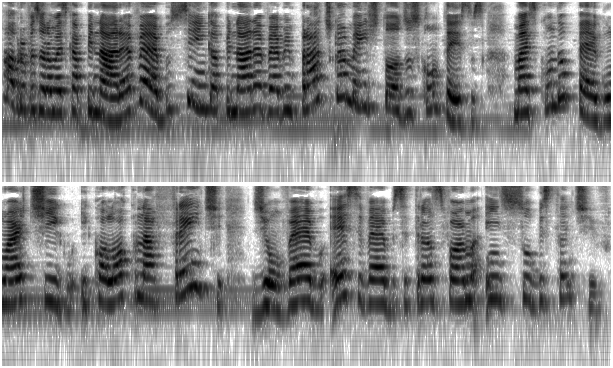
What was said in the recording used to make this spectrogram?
Ah, professora, mas capinar é verbo? Sim, capinar é verbo em praticamente todos os contextos. Mas quando eu pego um artigo e coloco na frente de um verbo, esse verbo se transforma em substantivo.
